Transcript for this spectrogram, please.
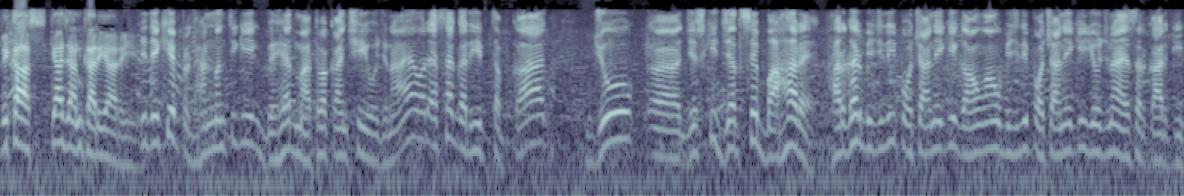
विकास, क्या जानकारी आ रही है? देखिए, प्रधानमंत्री की एक बेहद महत्वाकांक्षी योजना है और ऐसा गरीब तबका जो जिसकी जद से बाहर है, हर घर बिजली पहुँचाने की गाँव गाँव बिजली पहुँचाने की योजना है सरकार की।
